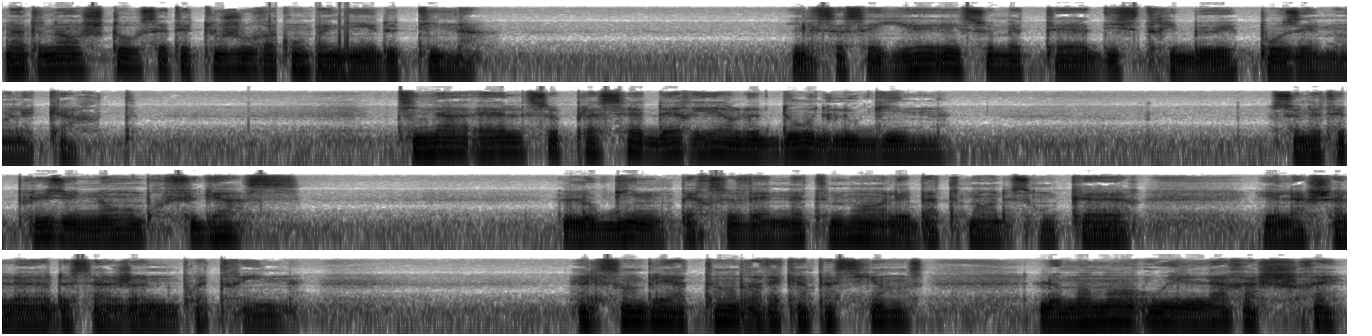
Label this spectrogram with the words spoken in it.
Maintenant Stoss était toujours accompagné de Tina. Il s'asseyait et se mettait à distribuer posément les cartes. Tina, elle, se plaçait derrière le dos de Lugin. Ce n'était plus une ombre fugace. Lugin percevait nettement les battements de son cœur et la chaleur de sa jeune poitrine. Elle semblait attendre avec impatience le moment où il l'arracherait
